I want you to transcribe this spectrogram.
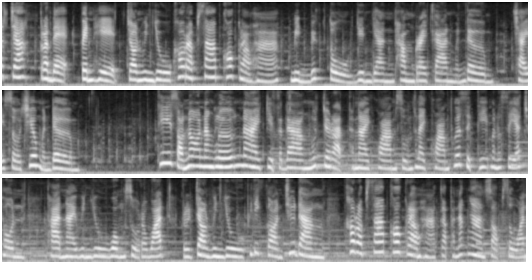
ัดจ๊ะกระแดะเป็นเหตุ จอห์นวินยูเข้ารับทราบข้อกล่าวหา หมิ่นบิ๊กตู่ยืนยันทำรายการเหมือนเดิม ใช้โซเชียลเหมือนเดิม ที่สอนอนางเลิ้งนายกฤษดางนุจรัตทนายความศูนย์ทนายความเพื่อสิทธิมนุษยชน พานายวินยูวงสุรวัตรหรือจอห์นวินยู พิธีกรชื่อดัง เข้ารับทราบข้อกล่าวหากับพนักงานสอบสวน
